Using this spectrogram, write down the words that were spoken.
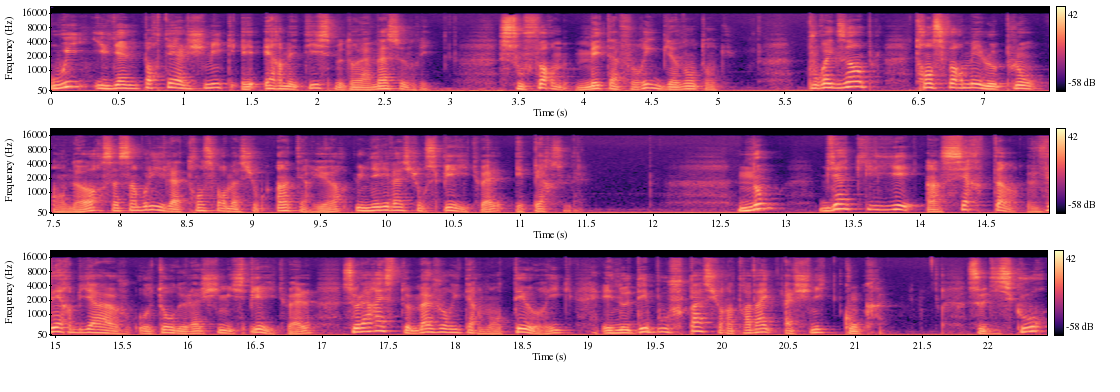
Oui, il y a une portée alchimique et hermétisme dans la maçonnerie, sous forme métaphorique bien entendu. Pour exemple, transformer le plomb en or, ça symbolise la transformation intérieure, une élévation spirituelle et personnelle. Non, bien qu'il y ait un certain verbiage autour de l'alchimie spirituelle, cela reste majoritairement théorique et ne débouche pas sur un travail alchimique concret. Ce discours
